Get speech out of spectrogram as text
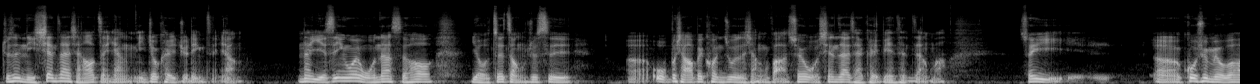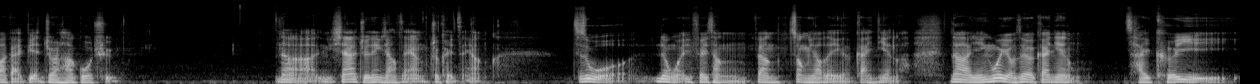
就是你现在想要怎样，你就可以决定怎样。那也是因为我那时候有这种就是呃我不想要被困住的想法，所以我现在才可以变成这样嘛。所以呃过去没有办法改变，就让它过去。那你现在决定想怎样就可以怎样，这是我认为非常非常重要的一个概念了。那也因为有这个概念，才可以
